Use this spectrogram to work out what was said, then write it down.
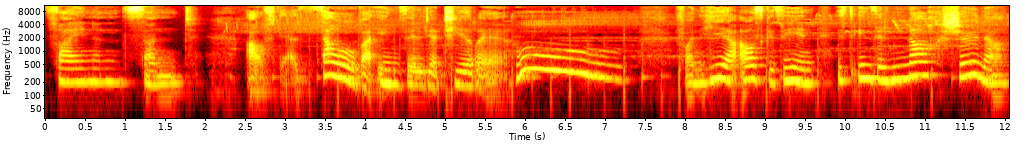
feinen Sand auf der Zauberinsel der Tiere. Von hier aus gesehen ist die Insel noch schöner.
